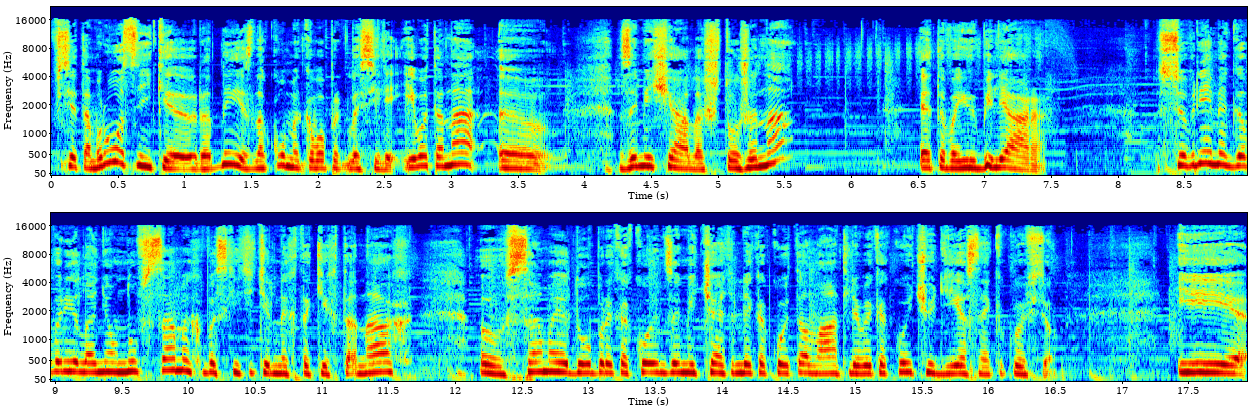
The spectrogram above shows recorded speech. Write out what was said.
все там родственники, родные, знакомые, кого пригласили. И вот она э, замечала, что жена этого юбиляра все время говорила о нем, ну, в самых восхитительных таких тонах, э, самое доброе, какой он замечательный, какой талантливый, какой чудесный, какой все. И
